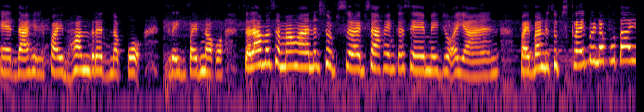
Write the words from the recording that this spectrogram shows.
Eh, dahil 500 na po, grade 5 na ako. Salamat sa mga nag-subscribe sa akin kasi medyo ayan, 500 subscriber na po tayo.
